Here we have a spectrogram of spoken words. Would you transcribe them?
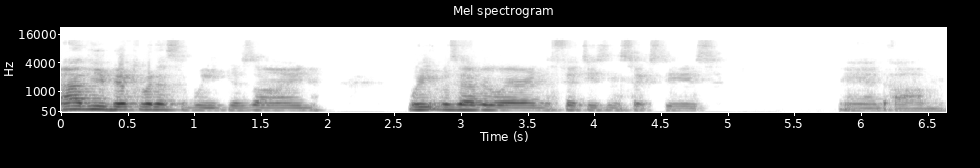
Have ubiquitous wheat design. Wheat was everywhere in the 50s and 60s. And um,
